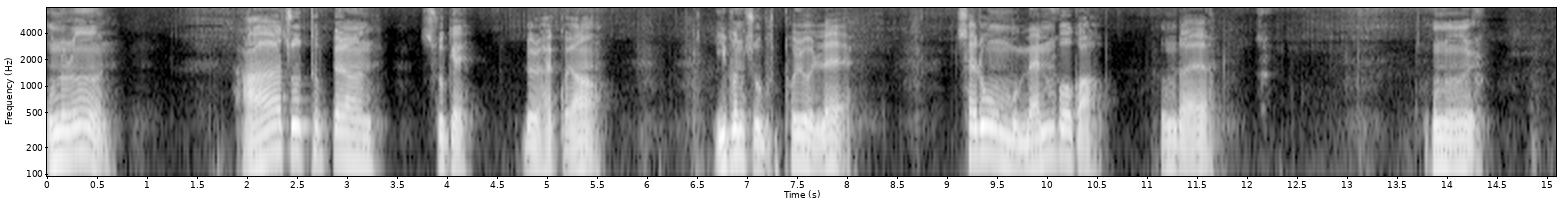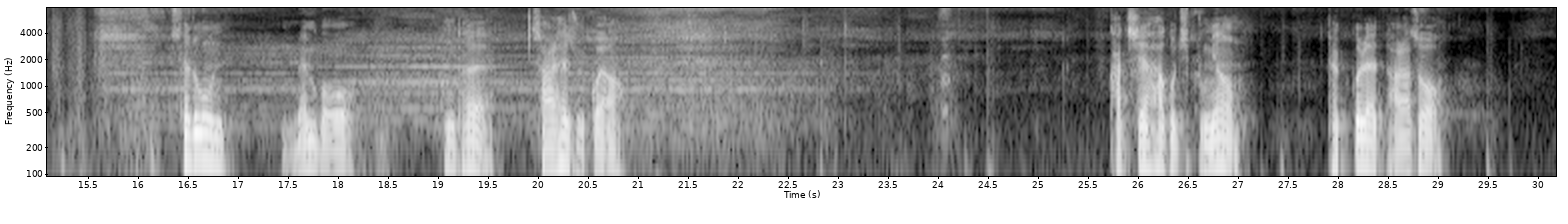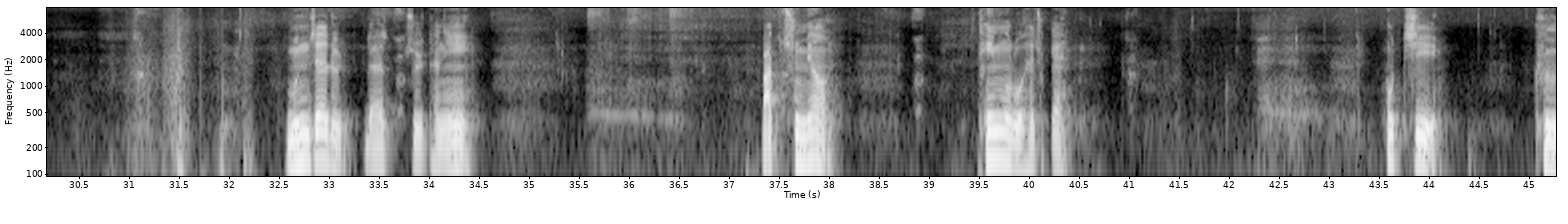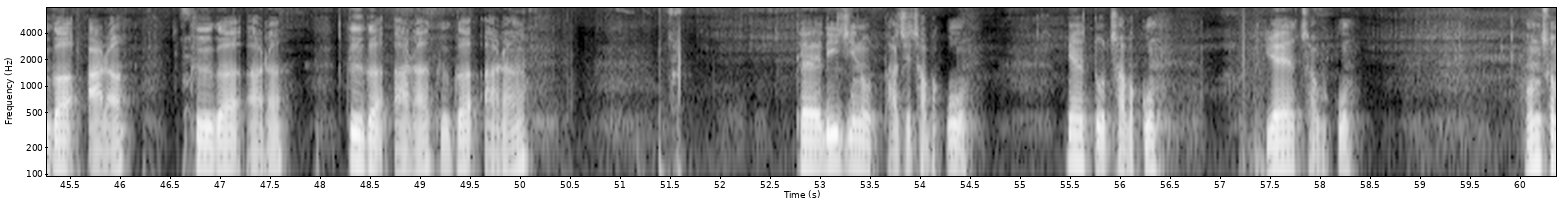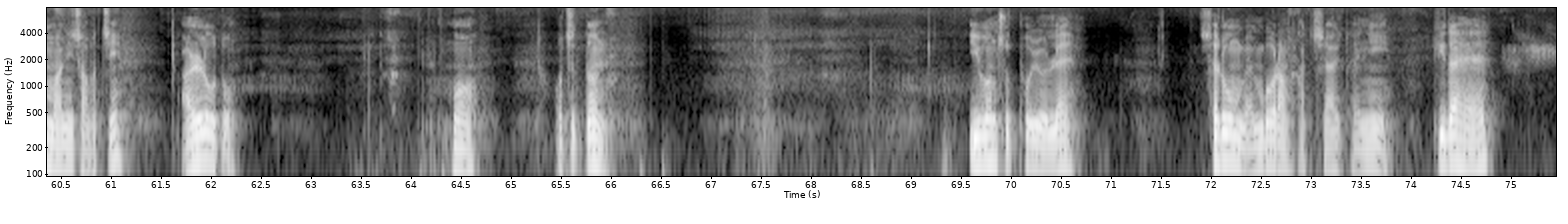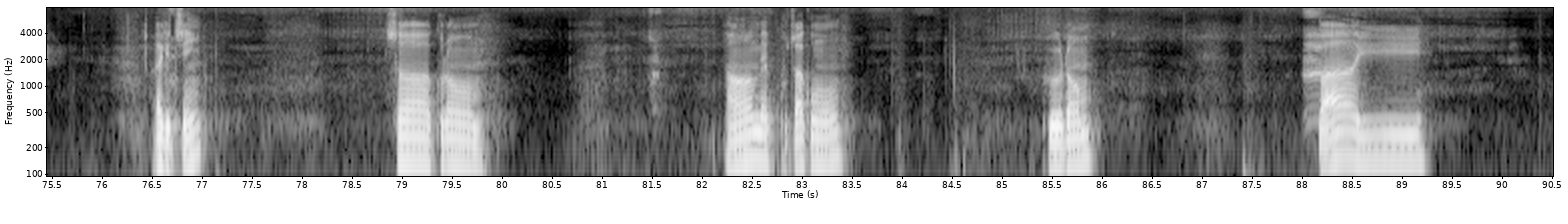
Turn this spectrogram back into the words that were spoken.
오늘은 아주 특별한 소개를 할 거야. 이번 주 토요일에 새로운 멤버가 온대. 오늘 새로운 멤버한테 잘 해줄 거야. 같이 하고 싶으면 댓글에 달아서 문제를 내줄 테니 맞추면 팀으로 해줄게. 혹시 그거 알아? 그거 알아? 그거 알아? 그거 알아? 대리진호 다시 잡았고 얘 또 잡았고 얘 잡았고 엄청 많이 잡았지? 알로도 뭐 어쨌든 이번 주 토요일에 새로운 멤버랑 같이 할 테니 기대해. 알겠지? 자 그럼 다음에 보자고. 그럼 빠이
